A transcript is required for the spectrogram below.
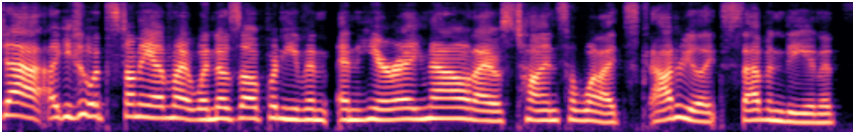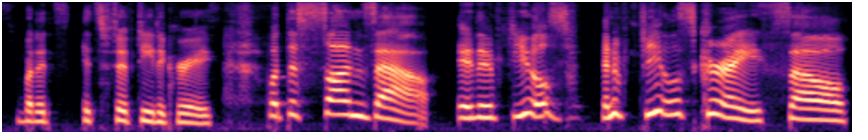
Yeah, you know, it's funny. I have my windows open even in here right now, and I was telling someone it's got to be like 70, and it's but it's it's 50 degrees. But the sun's out, and it feels and it feels great. So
